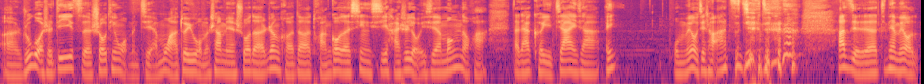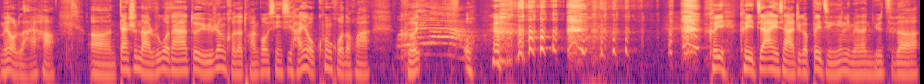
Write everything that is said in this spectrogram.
呃，如果是第一次收听我们节目啊，对于我们上面说的任何的团购的信息还是有一些懵的话，大家可以加一下。哎，我们没有介绍阿紫姐姐，阿紫姐姐今天没有没有来哈。嗯，但是呢，如果大家对于任何的团购信息还有困惑的话，可以。哦，可以可以加一下这个背景音里面的女子的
